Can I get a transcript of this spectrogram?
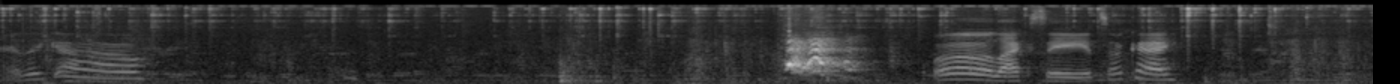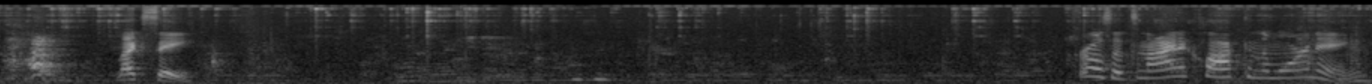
There they go. Whoa, Lexi, it's okay. Lexi. Girls, it's nine o'clock in the morning.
